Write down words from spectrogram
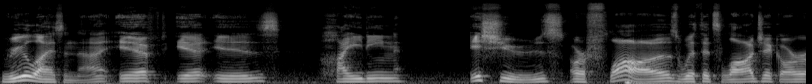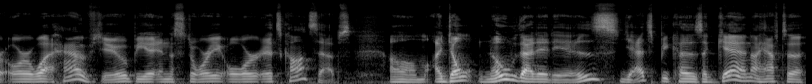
realizing that if it is hiding issues or flaws with its logic or or what have you, be it in the story or its concepts. Um, I don't know that it is yet because again, I have to,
